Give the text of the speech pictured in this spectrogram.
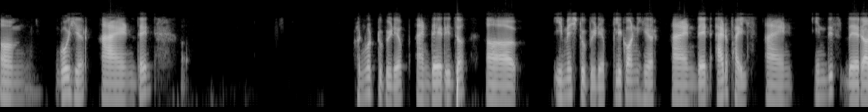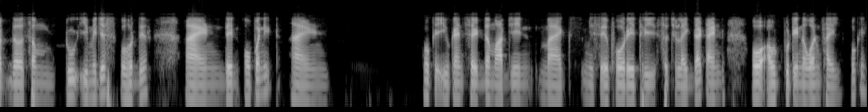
Um, go here and then convert to PDF and there is a uh, image to PDF. Click on here and then add files. And in this there are the some two images over there. And then open it and okay you can set the margin max miss a4 a3 such like that and or output in a one file. Okay.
